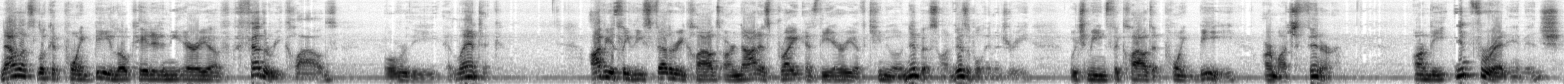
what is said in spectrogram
Now let's look at point B located in the area of feathery clouds over the Atlantic. Obviously these feathery clouds are not as bright as the area of cumulonimbus on visible imagery, which means the clouds at point B are much thinner. On the infrared image,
